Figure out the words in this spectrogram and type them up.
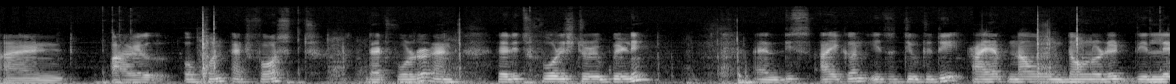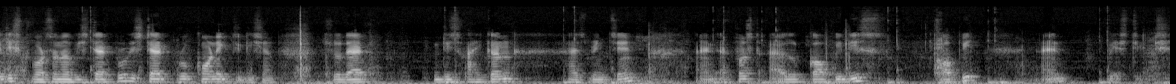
And I will open at first that folder and here is four story building. And this icon is due to the I have now downloaded the latest version of Staad.Pro Staad.Pro Connect edition. So that this icon has been changed. And at first I will copy this copy and paste it.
